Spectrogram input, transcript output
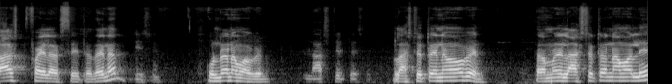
লাস্ট ফাইল আসছে এটা তাই না? কোনটা নামাবেন? লাস্টেরটা স্যার লাস্টেরটাই নামাবেন? তার মানে লাস্টেরটা নামালে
